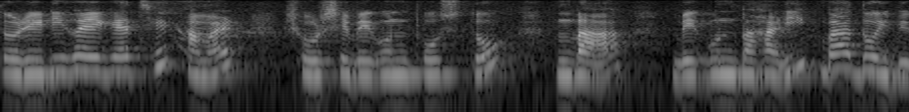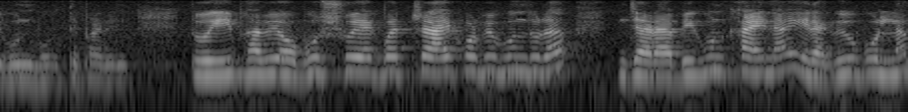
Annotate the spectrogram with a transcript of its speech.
তো রেডি হয়ে গেছে আমার সর্ষে বেগুন পোস্ত বা বেগুন বাহারি বা দই বেগুন বলতে পারেন। তো এইভাবে অবশ্যই একবার ট্রাই করবে বন্ধুরা। যারা বেগুন খায় না, এর আগেও বললাম,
